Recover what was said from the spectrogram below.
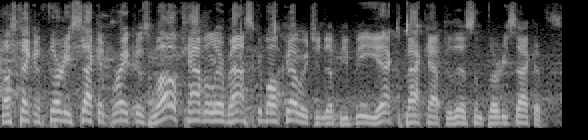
Let's take a 30 second break as well. Cavalier basketball coverage in WBEX. Back after this in 30 seconds.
